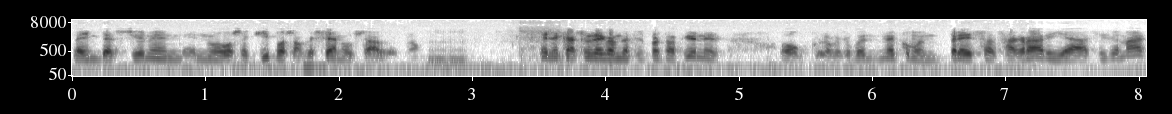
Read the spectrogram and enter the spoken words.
la inversión en, nuevos equipos aunque sean usados ¿no? en el caso de grandes explotaciones o lo que se puede entender como empresas agrarias y demás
